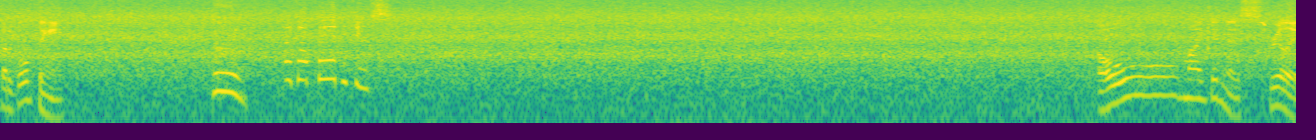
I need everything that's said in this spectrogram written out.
Got a gold thingy. I got bandages. Oh my goodness, really?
